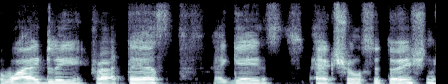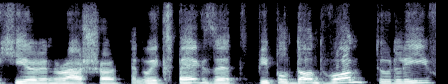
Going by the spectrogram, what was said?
widely protest against actual situation here in Russia. And we expect that people don't want to live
